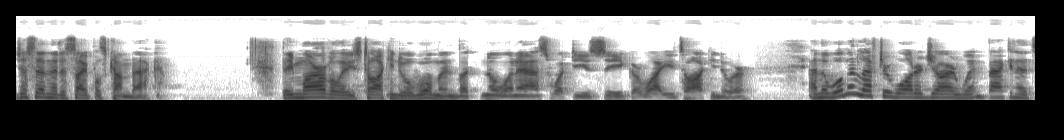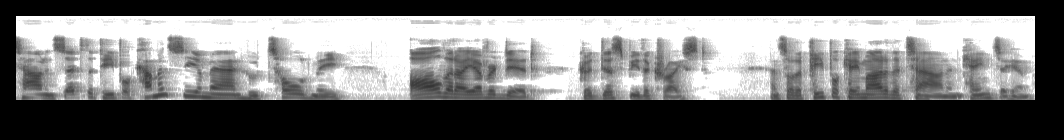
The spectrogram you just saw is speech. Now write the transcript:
Just then the disciples come back. They marvel that he's talking to a woman, but no one asks, What do you seek or why are you talking to her? And the woman left her water jar and went back into the town and said to the people, Come and see a man who told me all that I ever did. Could this be the Christ? And so the people came out of the town and came to him.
